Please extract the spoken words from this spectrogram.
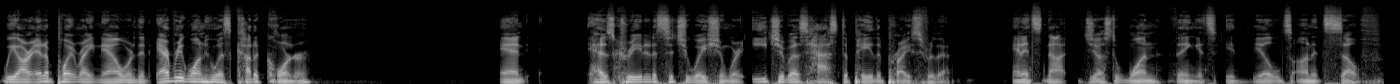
We are at a point right now where that everyone who has cut a corner and has created a situation where each of us has to pay the price for that. And it's not just one thing, it's it builds on itself.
